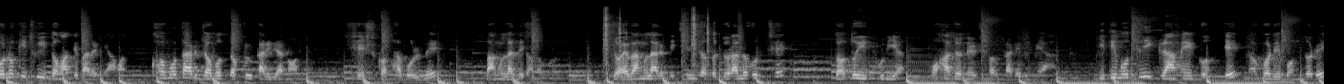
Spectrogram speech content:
কোনো কিছুই দমাতে পারেনি আমাদের। ক্ষমতার জবরদখলকারীরা নয়, শেষ কথা বলবে বাংলাদেশ জনগণ। জয় বাংলার মিছিল যত জোরালো হচ্ছে, ততই ফুরিয়া মহাজনের সরকারের মেয়াদ। ইতিমধ্যেই গ্রামে, গঞ্জে, নগরে, বন্দরে,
